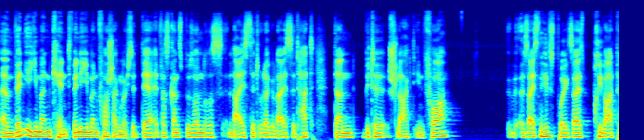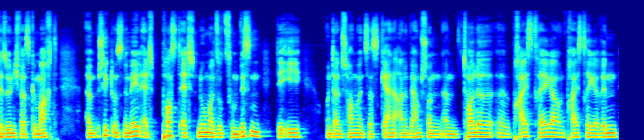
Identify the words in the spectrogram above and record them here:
Ähm, wenn ihr jemanden kennt, wenn ihr jemanden vorschlagen möchtet, der etwas ganz Besonderes leistet oder geleistet hat, dann bitte schlagt ihn vor. Sei es ein Hilfsprojekt, sei es privat persönlich was gemacht. Ähm, schickt uns eine Mail at post at nur mal so zum Wissen.de und dann schauen wir uns das gerne an. Und wir haben schon ähm, tolle äh, Preisträger und Preisträgerinnen.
